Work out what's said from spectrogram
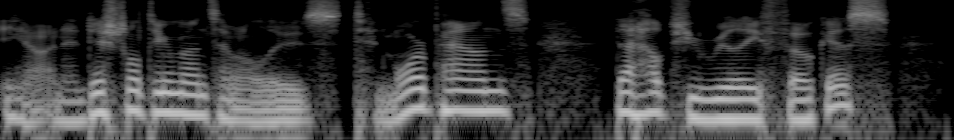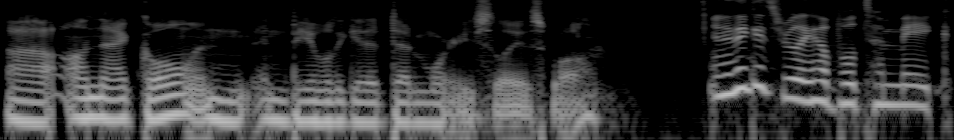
you know, an additional three months, I want to lose 10 more pounds that helps you really focus uh, on that goal and, and be able to get it done more easily as well. And I think it's really helpful to make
